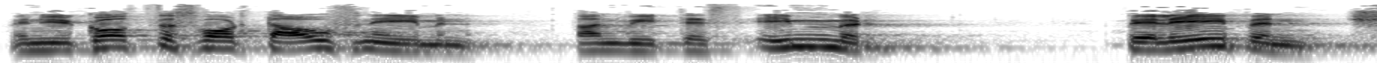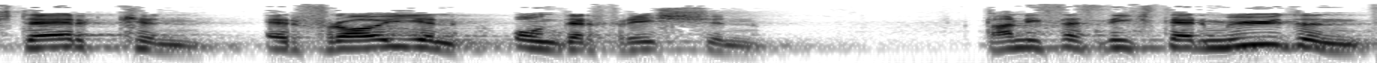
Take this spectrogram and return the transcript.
Wenn wir Gottes Wort aufnehmen, dann wird es immer beleben, stärken, erfreuen und erfrischen. Dann ist es nicht ermüdend.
